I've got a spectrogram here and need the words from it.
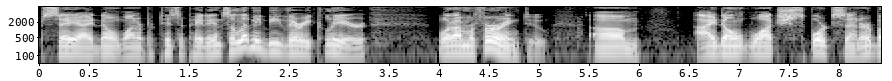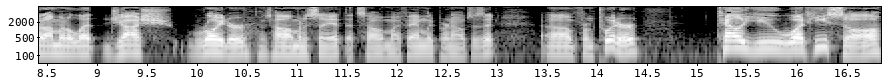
say I don't want to participate in. So let me be very clear what I'm referring to. Um, I don't watch Sports Center, but I'm going to let Josh Reuter, is how I'm going to say it. That's how my family pronounces it, um, from Twitter, tell you what he saw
